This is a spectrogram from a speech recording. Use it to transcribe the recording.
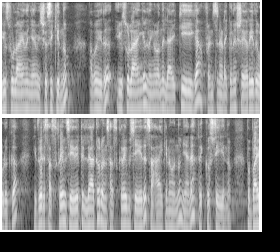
യൂസ്ഫുൾ ആയെന്ന് ഞാൻ വിശ്വസിക്കുന്നു. അപ്പോൾ ഇത് യൂസ്ഫുൾ ആയെങ്കിൽ നിങ്ങളൊന്ന് ലൈക്ക് ചെയ്യുക ഫ്രണ്ട്സിന് ഫ്രണ്ട്സിനിടയ്ക്കൊന്ന് ഷെയർ ചെയ്ത് കൊടുക്കുക. ഇതുവരെ സബ്സ്ക്രൈബ് ചെയ്തിട്ടില്ലാത്തവർ ഒന്ന് സബ്സ്ക്രൈബ് ചെയ്ത് സഹായിക്കണമെന്നും ഞാൻ റിക്വസ്റ്റ് ചെയ്യുന്നു. അപ്പോൾ ബൈ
